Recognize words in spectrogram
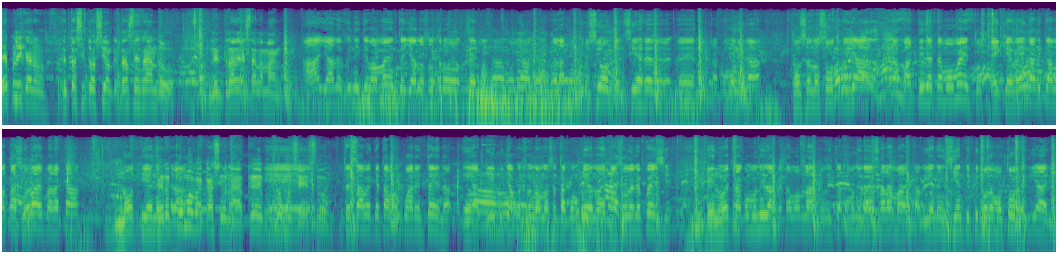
Explícanos esta situación que están cerrando la entrada de Salamanca. Ah, ya definitivamente, ya nosotros terminamos ya con la construcción del cierre de, de nuestra comunidad. Entonces nosotros ya, a partir de este momento, el que venga de que a vacacionar para acá, no tiene Pero entrada. ¿cómo vacacionar? ¿Qué, ¿Cómo es Eh, eso? Usted sabe que estamos en cuarentena y aquí muchas personas no se están cumpliendo. En el caso de la especie, en nuestra comunidad que estamos hablando, dicha comunidad de Salamanca, vienen ciento y pico de motores diarios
